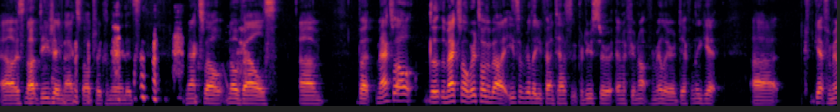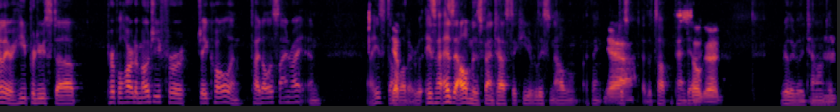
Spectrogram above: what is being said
Uh, it's not DJ Maxwell Tricks a Million. It's Maxwell No Vowels. Um, but Maxwell, the, the Maxwell we're talking about, he's a really fantastic producer. And if you're not familiar, definitely get uh, get familiar. He produced uh, Purple Heart Emoji for J Cole and Ty Dolla Sign, right? And uh, he's done Yep. a lot of his his album is fantastic. He released an album, I think, Yeah. just at the top of the pandemic. so good. Really, really talented. Mhm.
